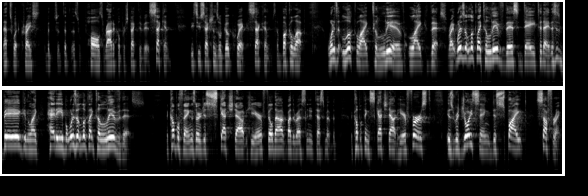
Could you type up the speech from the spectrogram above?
That's what Christ, that's what Paul's radical perspective is. Second, these two sections will go quick. Second, so buckle up. What does it look like to live like this, right? What does it look like to live this day to day? This is big and like heady, but what does it look like to live this? A couple things that are just sketched out here, filled out by the rest of the New Testament, but a couple things sketched out here. First is rejoicing despite suffering.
